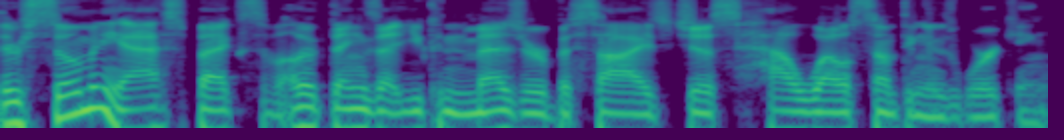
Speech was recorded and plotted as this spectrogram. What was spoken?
there's so many aspects of other things that you can measure besides just how well something is working.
